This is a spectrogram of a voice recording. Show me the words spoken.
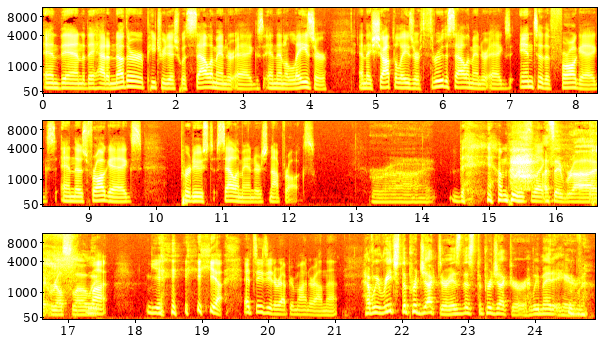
and then they had another petri dish with salamander eggs and then a laser and they shot the laser through the salamander eggs into the frog eggs and those frog eggs produced salamanders not frogs. Right. I mean, like i say right real slowly. My, yeah yeah. It's easy to wrap your mind around that. Have we reached the projector? Is this the projector? Have we made it here?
